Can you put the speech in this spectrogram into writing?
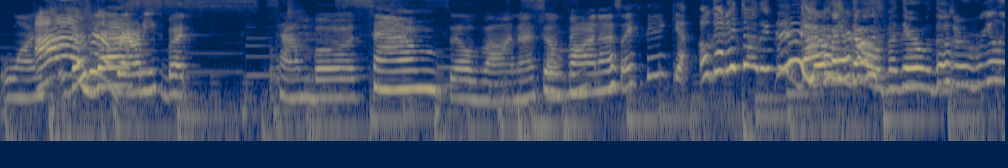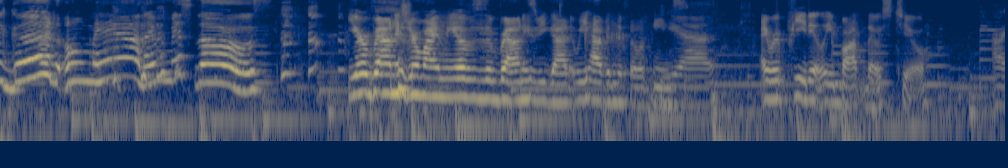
ones. Ah, those are not brownies, but sambos, Sam Sylvana, something. I think. Yeah. Oh god, I totally Yeah, forgot but what they're those- called, but they're those are really good. Oh man, I miss those. Your brownies remind me of the brownies we got we have in the Philippines. Yeah, I repeatedly bought those too. I,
